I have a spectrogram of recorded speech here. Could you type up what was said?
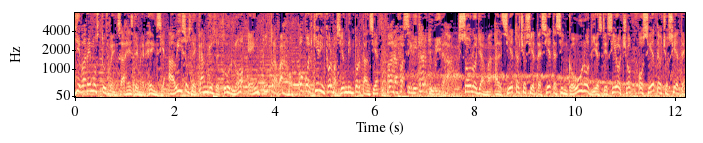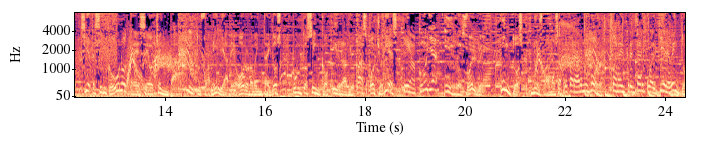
Llevaremos tus mensajes de emergencia, avisos de cambios de turno en tu trabajo o cualquier información de importancia para facilitar tu vida. Solo llama al 787-751-1018 o 787-751-1380. Y tu familia de Oro 92.5 y Radio Paz 810 te apoya y resuelve. Juntos nos vamos a preparar mejor para enfrentar cualquier evento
